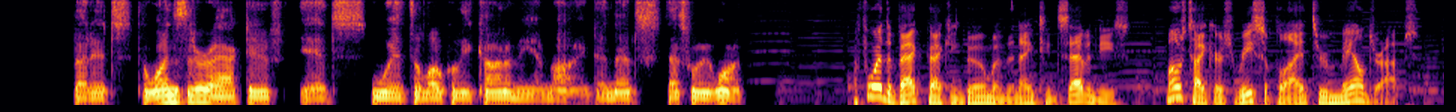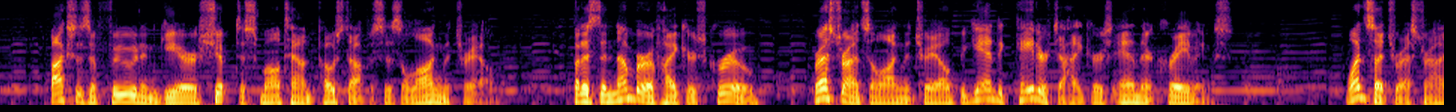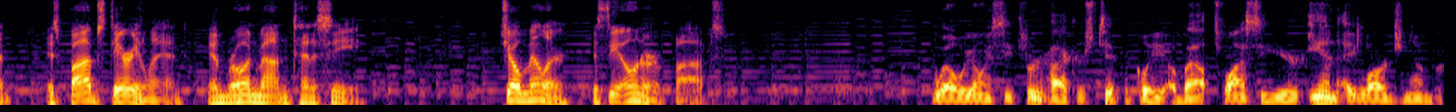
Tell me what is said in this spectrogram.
but it's the ones that are active, it's with the local economy in mind, and that's that's what we want. Before the backpacking boom of the 1970s, most hikers resupplied through mail drops. Boxes of food and gear shipped to small town post offices along the trail. But as the number of hikers grew, restaurants along the trail began to cater to hikers and their cravings. One such restaurant is Bob's Dairyland in Roan Mountain, Tennessee. Joe Miller is the owner of Bob's. Well, we only see through hikers typically about twice a year in a large number.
